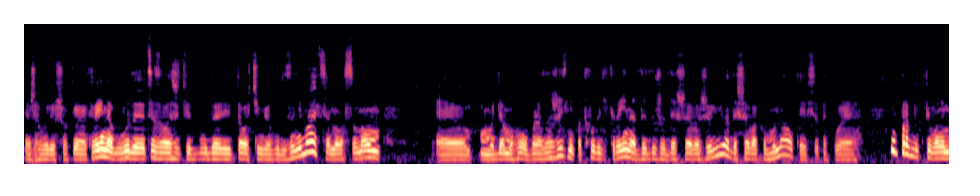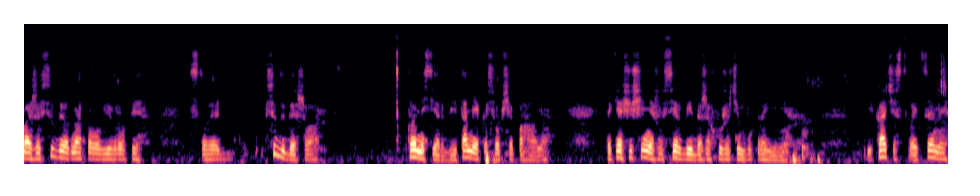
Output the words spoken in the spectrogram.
я ж говорю, що кра- країна буде, це залежить від, буде від того, чим я буду займатися, але в основному е, для мого образу життя підходить країна, де дуже дешеве жилье, дешева комуналка і все таке. Ну, продукти вони майже всюди однаково в Європі стоять. Всюди дешево. Кроме Сербії, там якось взагалі погано. Таке ощущение, що в Сербії навіть хуже, ніж в Україні. І качество, і ціни.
